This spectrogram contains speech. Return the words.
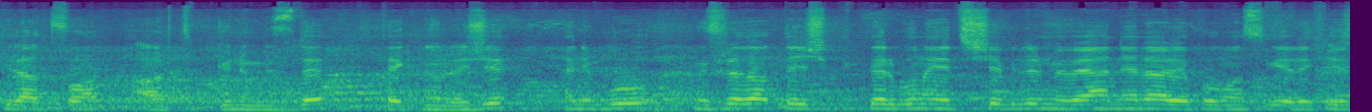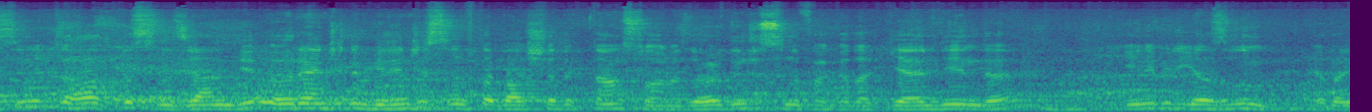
platform artık günümüzde teknoloji. Hani bu müfredat değişiklikleri buna yetişebilir mi veya neler yapılması gerekir? Kesinlikle haklısınız. Yani bir öğrencinin birinci sınıfta başladıktan sonra dördüncü sınıfa kadar geldiğinde yeni bir yazılım ya da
